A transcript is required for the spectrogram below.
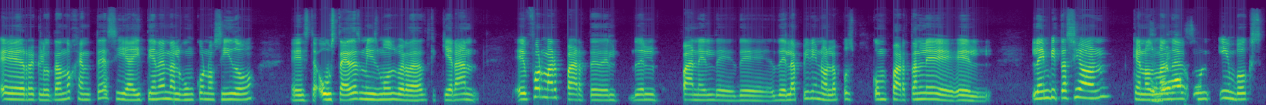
eh, reclutando gente, si ahí tienen algún conocido, este, ustedes mismos, ¿verdad? Que quieran eh, formar parte del, del panel de, de, de, la pirinola, pues compártanle el, la invitación, que nos manda un inbox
